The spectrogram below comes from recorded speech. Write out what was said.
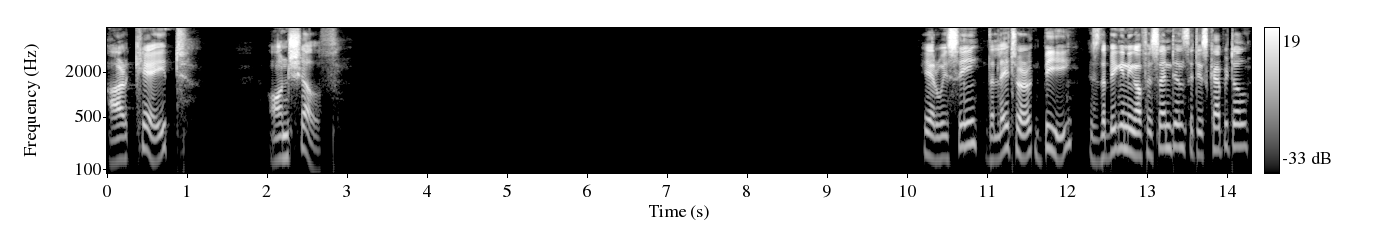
are kept on shelf. Here we see the letter B is the beginning of a sentence, it is capital,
